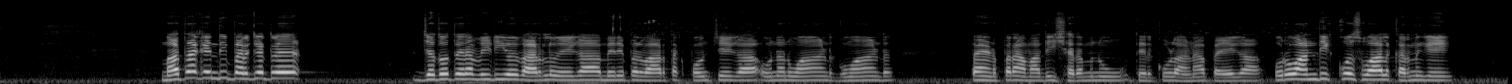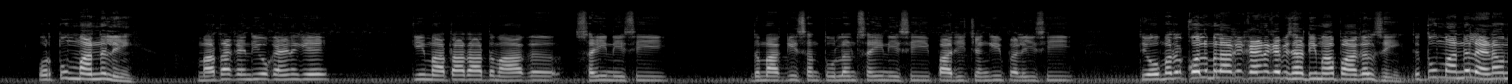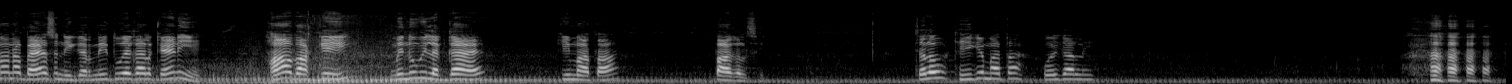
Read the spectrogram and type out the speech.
ਮਾਤਾ ਕਹਿੰਦੀ, ਪ੍ਰਗਟ, ਜਦੋਂ ਤੇਰਾ ਵੀਡੀਓ ਵਾਇਰਲ ਹੋਏਗਾ, ਮੇਰੇ ਪਰਿਵਾਰ ਤੱਕ ਪਹੁੰਚੇਗਾ, ਉਹਨਾਂ ਨੂੰ ਆਂਢ ਗੁਆਂਢ, ਭੈਣ ਭਰਾਵਾਂ ਦੀ ਸ਼ਰਮ ਨੂੰ ਤੇਰੇ ਕੋਲ ਆਣਾ ਪਏਗਾ। ਔਰ ਉਹ ਆਂਦੀ, ਇੱਕੋ ਸਵਾਲ ਕਰਨਗੇ ਔਰ ਤੂੰ ਮੰਨ ਲਈ। ਮਾਤਾ ਕਹਿੰਦੀ, ਉਹ ਕਹਿਣਗੇ ਕਿ ਮਾਤਾ ਦਾ ਦਿਮਾਗ ਸਹੀ ਨਹੀਂ ਸੀ, ਦਿਮਾਗੀ ਸੰਤੁਲਨ ਸਹੀ ਨਹੀਂ ਸੀ ਪਾਜੀ ਚੰਗੀ ਪਲੀ ਸੀ। ਤੇ ਉਹ ਮਤਲਬ ਕੁੱਲ ਮਿਲਾ ਕੇ ਕਹਿਣਗੇ ਵੀ ਸਾਡੀ ਮਾਂ ਪਾਗਲ ਸੀ। ਤੇ ਤੂੰ ਮੰਨ ਲੈਣਾ, ਉਹਨਾਂ ਨਾਲ ਬਹਿਸ ਨਹੀਂ ਕਰਨੀ, ਤੂੰ ਇਹ ਗੱਲ ਕਹਿਣੀ ਹੈ ਹਾਂ, ਵਾਕਈ ਮੈਨੂੰ ਵੀ ਲੱਗਾ ਹੈ ਕਿ ਮਾਤਾ ਪਾਗਲ ਸੀ। ਚਲੋ, ਠੀਕ ਹੈ ਮਾਤਾ, ਕੋਈ ਗੱਲ ਨਹੀਂ।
